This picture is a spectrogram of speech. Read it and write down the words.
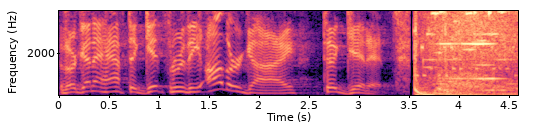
they're going to have to get through the other guy to get it.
